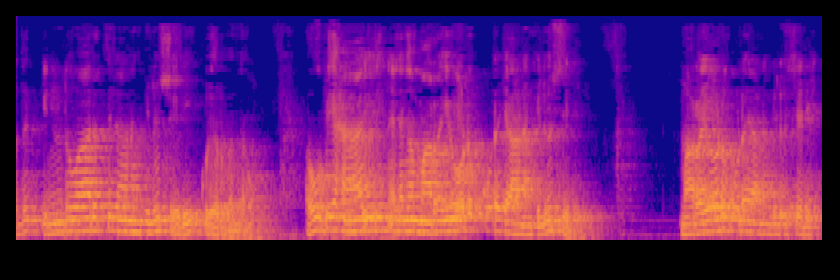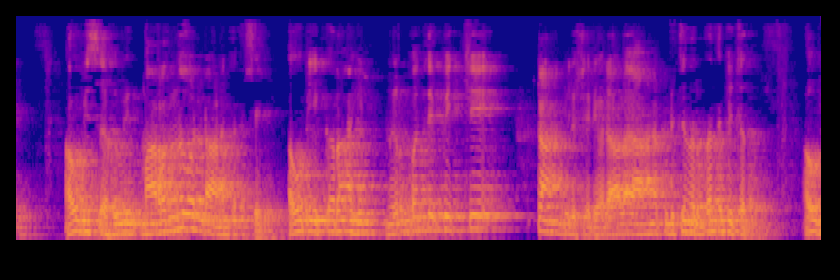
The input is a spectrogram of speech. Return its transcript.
അത് പിന്തുവാരത്തിലാണെങ്കിലും ശരി കുളി നിർബന്ധം ഔ ബി ഹായിലിൻ അല്ലെങ്കിൽ മറയോട് കൂടെയാണെങ്കിലും ശരി. മറയോട് കൂടെയാണെങ്കിലും ശരി. ഔബി സഹുവിൻ മറന്നുകൊണ്ടാണെങ്കിലും ശരി. ഔബി ബി ഇക്റാഹിൻ നിർബന്ധിപ്പിച്ചിട്ടാണെങ്കിലും ശരി. ഒരാളെ ആന പിടിച്ച് നിർബന്ധിപ്പിച്ചത് ഔ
